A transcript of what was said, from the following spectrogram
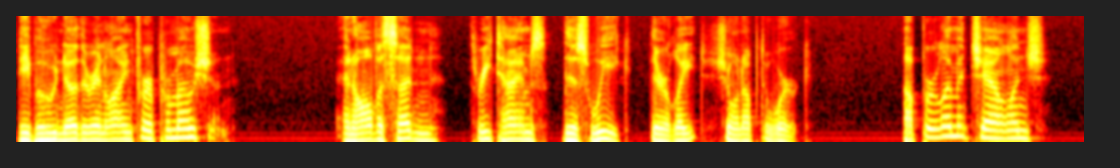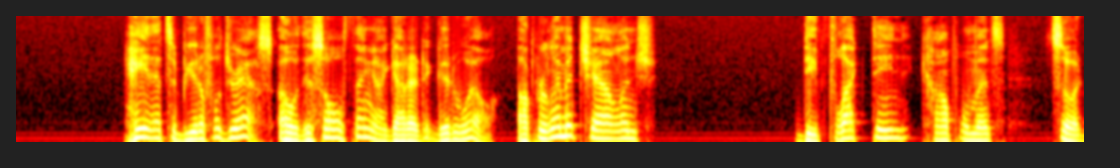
People who know they're in line for a promotion. And all of a sudden, three times this week, they're late showing up to work. Upper limit challenge. Hey, that's a beautiful dress. Oh, this whole thing, I got it at Goodwill. Upper limit challenge. Deflecting compliments so it,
